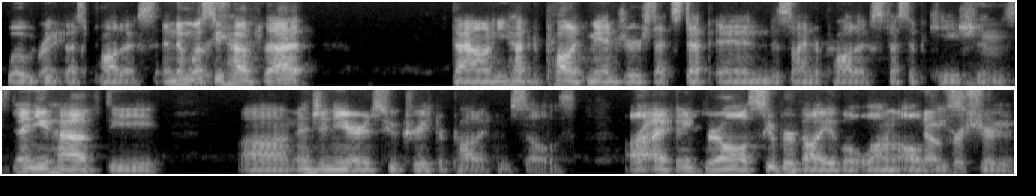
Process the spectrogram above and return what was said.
what would be Right. the best products. And then once For you sure. have that down, you have the product managers that step in, design the product specifications. Mm-hmm. Then you have the um, engineers who create the product themselves. Uh, I think they're all super valuable along all No, these for sure.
